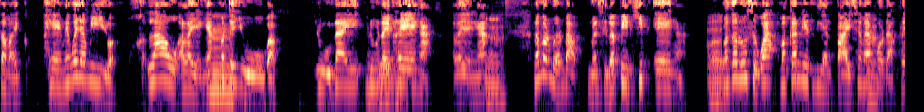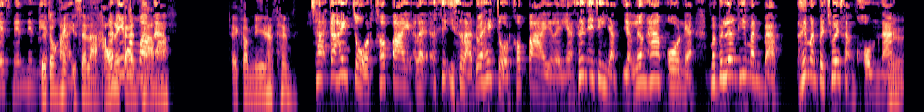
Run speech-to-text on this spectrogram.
สมัยเพลงนี้ก็ยังมีอยู่อะ เล่าอะไรอย่างเงี้ยอืมมันจะอยู่แบบ อยู่ในดูในเพลงอะ อะไรอย่างเงี้ยเออแล้วมันเหมือนแบบเหมือนศิลปินคิดเองอะเออมันก็รู้สึกว่ามันก็เนียนๆไปใช่ไหมอ่า product placement เนียนๆคือต้องให้ไปอิสระเขาอันในนี้การมันทแบบำใช้คำนี้แล้วกันใช่ก็ให้โจทย์เข้าไปอะไรคืออิสระด้วยให้โจทย์เข้าไปอะไรเงี้ย ซึ่งจริงๆอย่างอย่างเรื่องห้ามโอนเนี่ยมันเป็นเรื่องที่มันแบบเฮ้ยมันไปช่วยสังคมนะเออ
